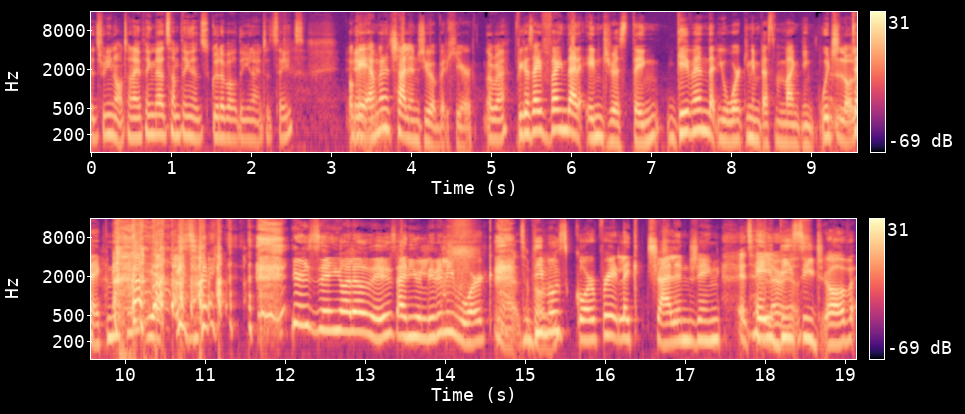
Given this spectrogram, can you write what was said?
it's really not and i think that's something that's good about the united states Okay, I'm Um, going to challenge you a bit here okay because I find that interesting given that you work in investment banking, which Lol. technically, yeah, it's like you're saying all of this and you literally work Yeah, the most corporate, like challenging It's hilarious. ABC job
